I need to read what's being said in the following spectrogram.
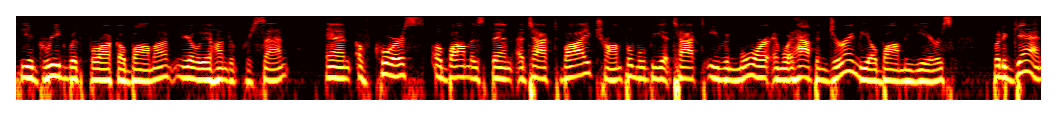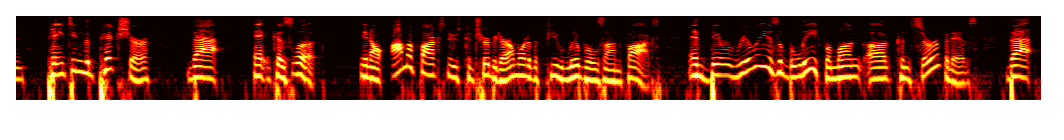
He agreed with Barack Obama nearly 100%. And of course, Obama's been attacked by Trump and will be attacked even more in what happened during the Obama years. But again, painting the picture that, because look, you know, I'm a Fox News contributor. I'm one of the few liberals on Fox. And there really is a belief among uh, conservatives that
